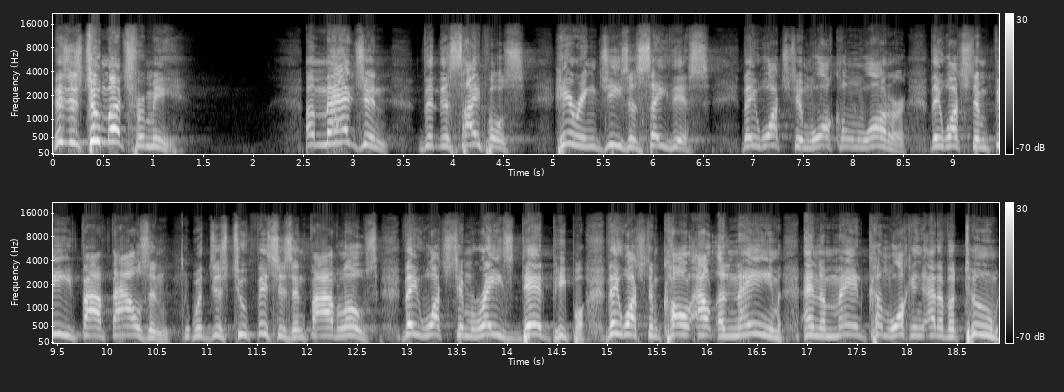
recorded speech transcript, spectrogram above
This is too much for me. Imagine the disciples hearing Jesus say this they watched him walk on water. They watched him feed 5,000 with just two fishes and five loaves. They watched him raise dead people. They watched him call out a name and a man come walking out of a tomb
